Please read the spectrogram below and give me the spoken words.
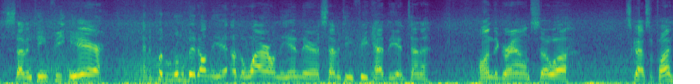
17 feet in the air. Had to put a little bit on the of the wire on the end there. 17 feet had the antenna on the ground. So uh, let's go have some fun.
